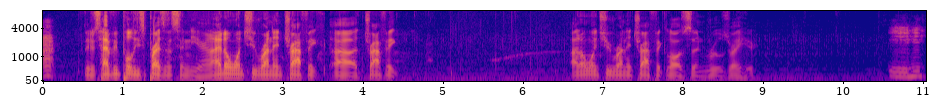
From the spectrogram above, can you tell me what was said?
Alright. There's heavy police presence in here, and I don't want you running traffic. Uh, traffic. I don't want you running traffic laws and rules right here. Mm-hmm.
